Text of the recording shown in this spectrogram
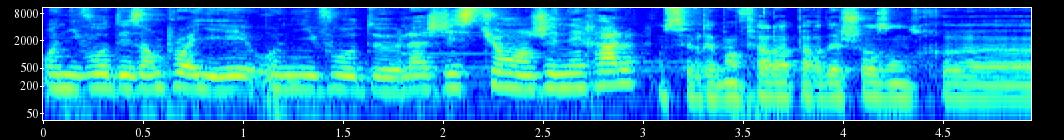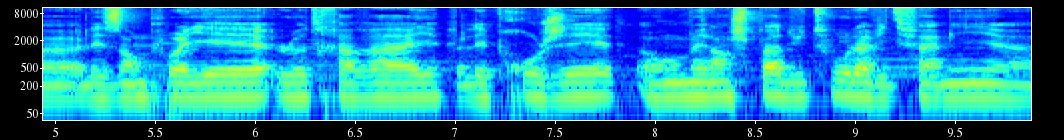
au niveau des employés, au niveau de la gestion en général. On sait vraiment faire la part des choses entre euh, les employés, le travail, les projets. On mélange pas du tout la vie de famille euh,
